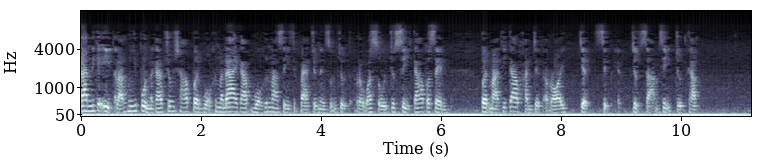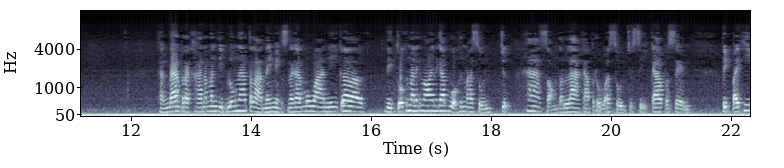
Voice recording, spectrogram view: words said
ด้านนิกเกอีตลาดหุ้นญี่ปุ่นนะครับ ช่วงเช้าเปิดบวกขึ้นมาได้ครับ บวกขึ้นมา 48.10 จุด หรือว่า 0.49%เปิดมาที่ 9,771.34 จุดครับ ทางด้านราคาน้ำมันดิบล่วงหน้าตลาดในเม็กซ์นะครับ เมื่อวานนี้ก็ ดีดตัวขึ้นมาเล็กน้อยนะครับ บวกขึ้นมา 0.52 ดอลลาร์ครับ หรือว่า 0.49%ปิดไปที่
